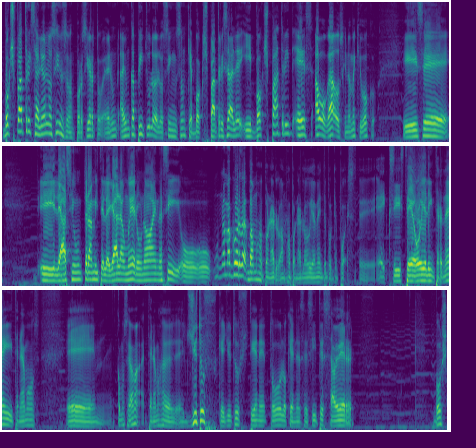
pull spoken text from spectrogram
Box Patrick salió en Los Simpsons, por cierto. Hay un capítulo de Los Simpsons que Box Patrick sale y Box Patrick es abogado, si no me equivoco. Y dice. Y le hace un trámite legal a Homero, una vaina así. O, no me acuerdo. Vamos a ponerlo, vamos a ponerlo, obviamente, porque pues eh, existe hoy el internet y tenemos. eh, ¿Cómo se llama? Tenemos el, YouTube, que YouTube tiene todo lo que necesites saber. Box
